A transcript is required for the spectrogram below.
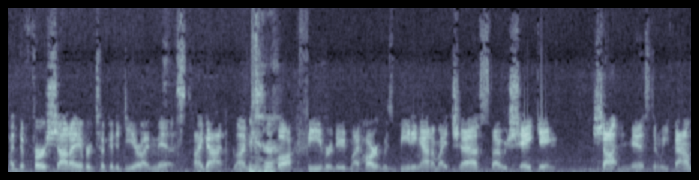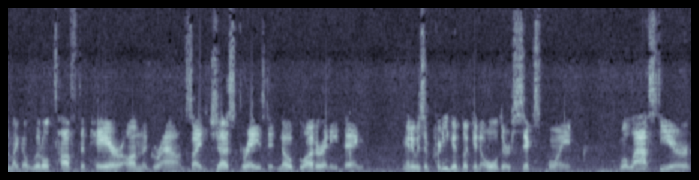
Uh, the first shot I ever took at a deer, I missed. I got, I mean, buck fever, dude. My heart was beating out of my chest. I was shaking. Shot and missed, and we found like a little tuft of hair on the ground. So I just grazed it, no blood or anything. And it was a pretty good looking older six point. Well, last year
